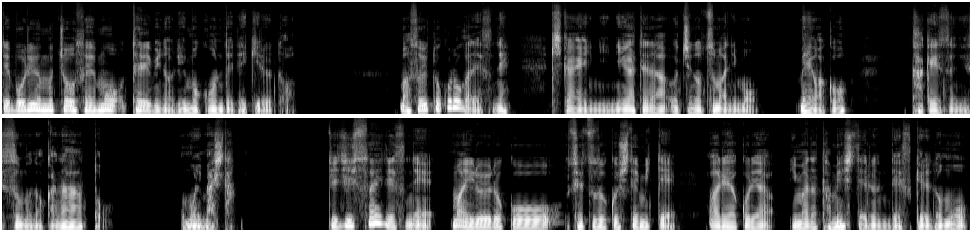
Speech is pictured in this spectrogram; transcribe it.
で、ボリューム調整もテレビのリモコンでできると。まあそういうところがですね、機械に苦手なうちの妻にも迷惑をかけずに済むのかなと思いました。で、実際ですね、まあいろいろこう接続してみて、あれやこれや未だ試してるんですけれども、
